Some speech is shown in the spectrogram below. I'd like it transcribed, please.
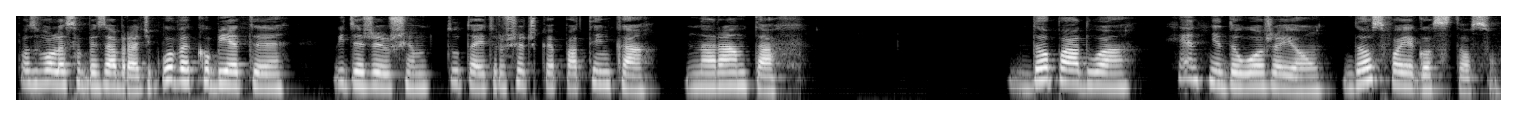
Pozwolę sobie zabrać głowę kobiety. Widzę, że już ją tutaj troszeczkę patynka na rantach dopadła. Chętnie dołożę ją do swojego stosu.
